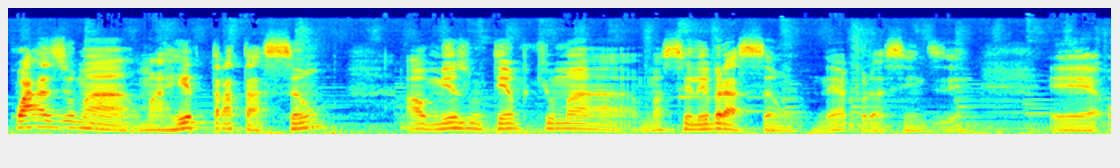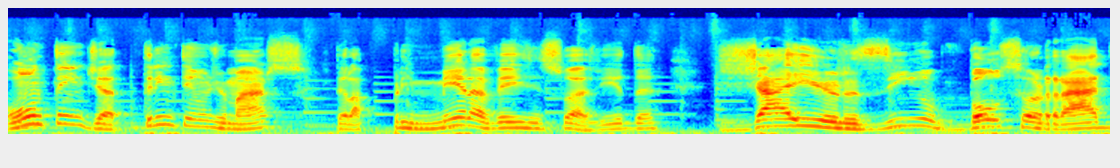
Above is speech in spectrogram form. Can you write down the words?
quase uma, uma retratação ao mesmo tempo que uma, uma celebração, né, por assim dizer. É, ontem, dia 31 de março, pela primeira vez em sua vida, Jairzinho Bolsonaro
